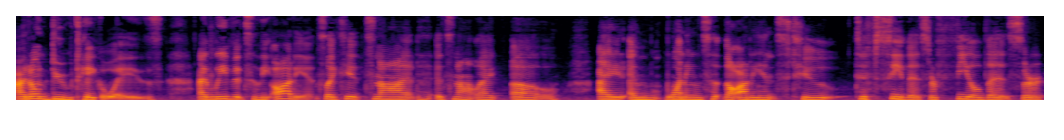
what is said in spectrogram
I don't do takeaways. I leave it to the audience. Like it's not it's not like, oh, I am wanting to, the audience to to see this or feel this or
